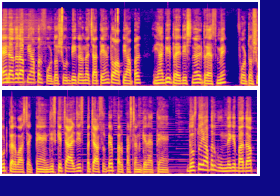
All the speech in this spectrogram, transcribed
एंड अगर आप यहाँ पर फ़ोटो शूट भी करना चाहते हैं तो आप यहाँ पर यहाँ की ट्रेडिशनल ड्रेस में फ़ोटो शूट करवा सकते हैं, जिसके चार्जेस पचास रुपये पर पर्सन के रहते हैं। दोस्तों, यहाँ पर घूमने के बाद आप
